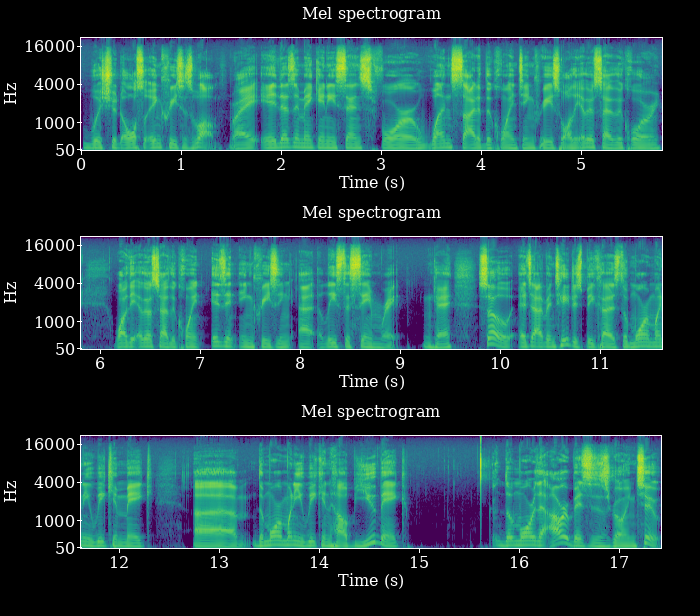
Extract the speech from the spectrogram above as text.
which should also increase as well, right? It doesn't make any sense for one side of the coin to increase while the other side of the coin, while the other side of the coin isn't increasing at at least the same rate. Okay, so it's advantageous because the more money we can make, um, the more money we can help you make, the more that our business is growing too,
